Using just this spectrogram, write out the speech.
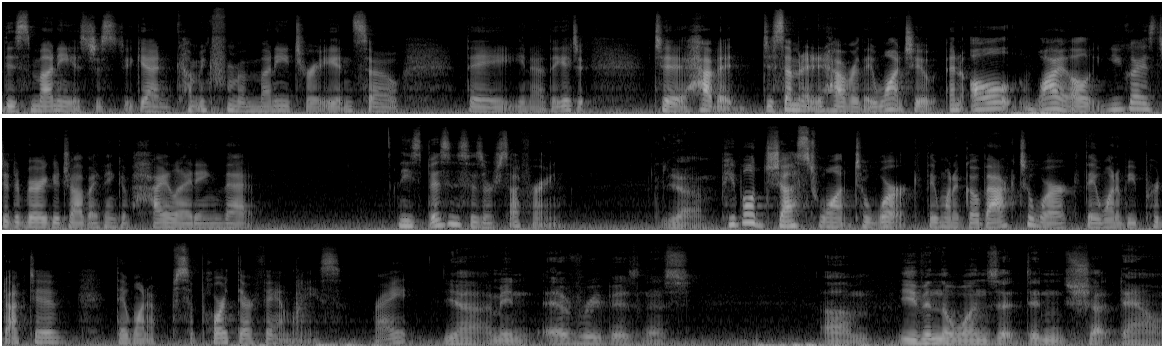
this money is just, again, coming from a money tree. And so they, you know, they get to to have it disseminated however they want to. And all while you guys did a very good job, I think, of highlighting that these businesses are suffering. Yeah. People just want to work. They want to go back to work. They want to be productive. They want to support their families, right? Yeah. I mean, every business, um, even the ones that didn't shut down,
